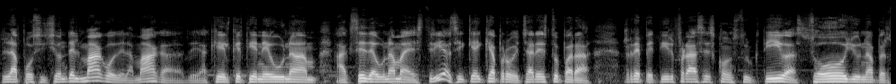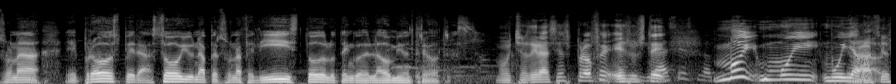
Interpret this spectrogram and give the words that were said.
la posición del mago, de la maga, de aquel que tiene una accede a una maestría. Así que hay que aprovechar esto para repetir frases constructivas. Soy una persona eh, próspera, soy una persona feliz, todo lo tengo del lado mío, entre otras. Muchas gracias, profe. Es usted muy, muy, muy amable.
